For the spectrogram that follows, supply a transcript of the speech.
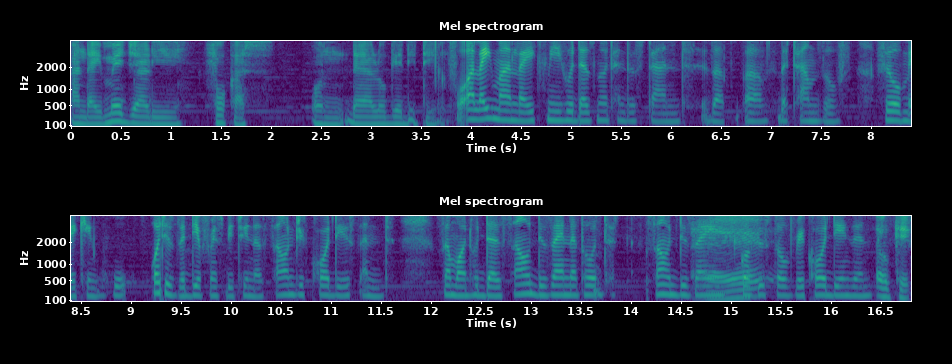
and I majorly focus on dialogue editing. For a layman like me who does not understand the uh, the terms of filmmaking, what is the difference between a sound recordist and someone who does sound design? I thought sound design Eh. consists of recording and Okay,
